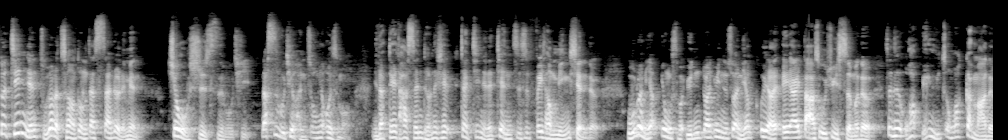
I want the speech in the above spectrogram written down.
所以今年主要的成长动能在散热里面就是伺服器。那伺服器很重要，为什么？你的 data center 那些在今年的建制是非常明显的。无论你要用什么云端运算，你要未来的 AI 大数据什么的，甚至哇元宇宙我要干嘛的，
